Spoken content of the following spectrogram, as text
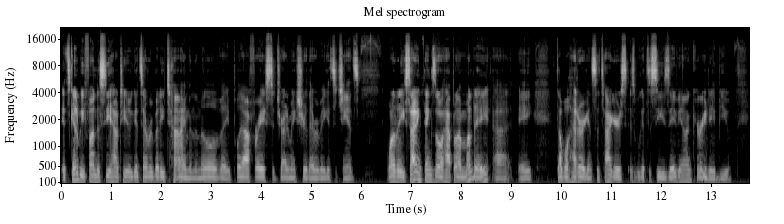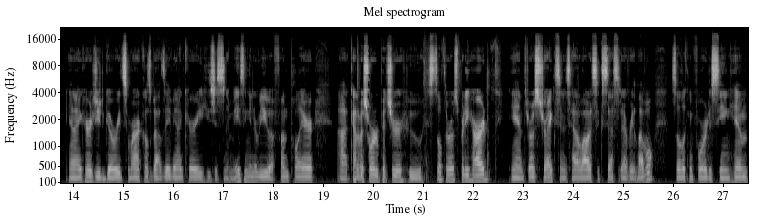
it's going to be fun to see how Tito gets everybody time in the middle of a playoff race to try to make sure that everybody gets a chance. one of the exciting things that will happen on Monday, uh, a doubleheader against the Tigers, is we'll get to see Xzavion Curry debut. And I encourage you to go read some articles about Xzavion Curry. He's just an amazing interview, a fun player, uh, kind of a shorter pitcher who still throws pretty hard and throws strikes and has had a lot of success at every level. So looking forward to seeing him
